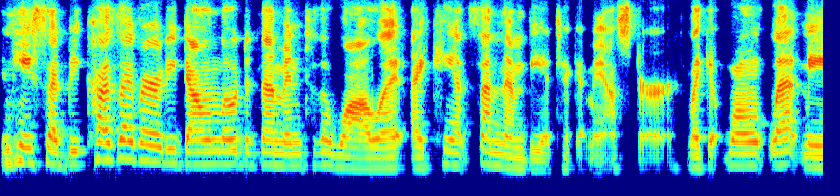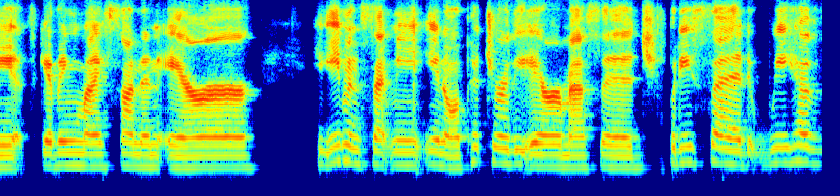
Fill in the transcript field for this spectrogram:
And he said, because I've already downloaded them into the wallet, I can't send them via Ticketmaster. Like it won't let me. It's giving my son an error. He even sent me, you know, a picture of the error message. But he said, we have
